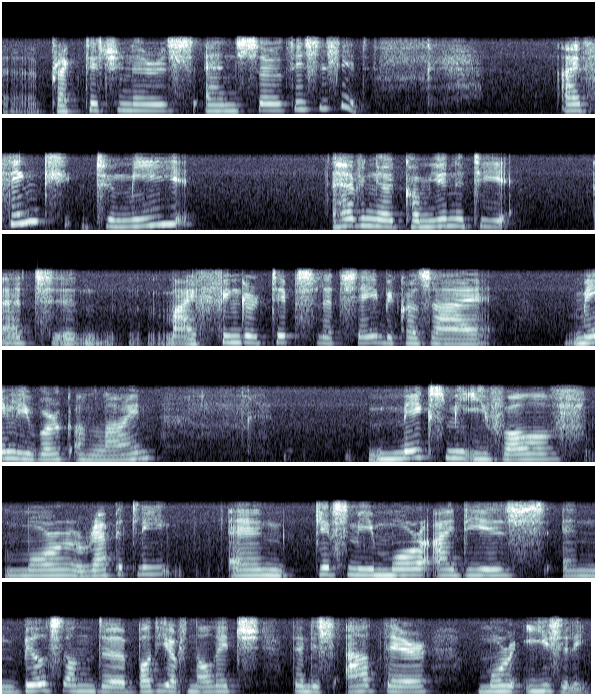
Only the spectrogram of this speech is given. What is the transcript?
uh, practitioners and so this is it I think to me having a community at uh, my fingertips let's say because I mainly work online makes me evolve more rapidly and gives me more ideas and builds on the body of knowledge that is out there more easily.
